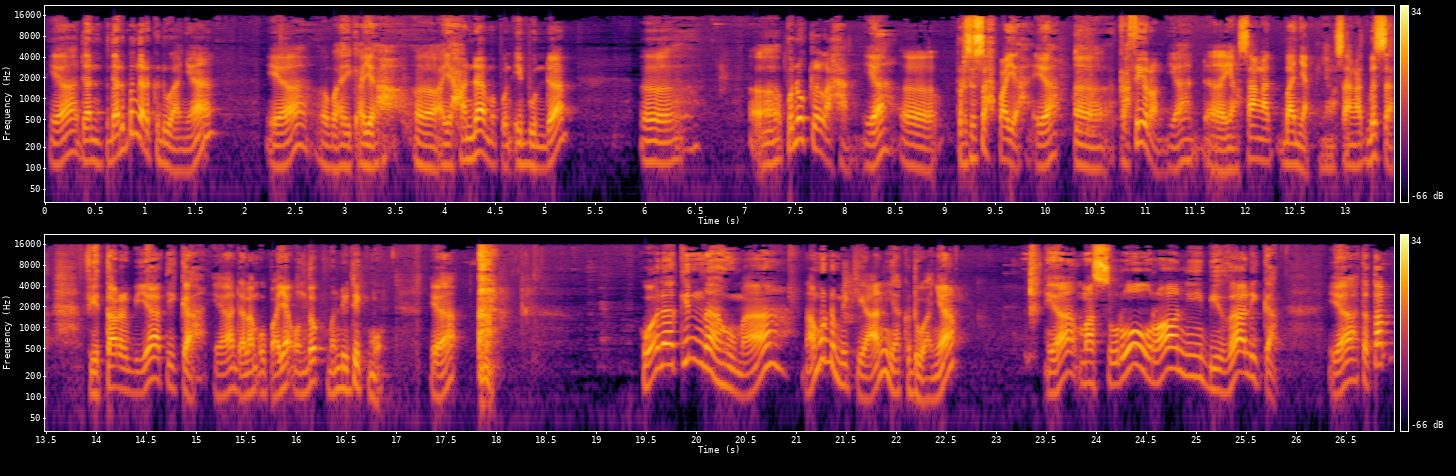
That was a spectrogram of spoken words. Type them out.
ya dan benar-benar keduanya ya baik ayah uh, ayahanda maupun ibunda uh, uh, penuh kelelahan ya. Uh, bersusah payah ya. Uh, kathiron ya. Uh, yang sangat banyak yang sangat besar. Fitar biatika ya dalam upaya untuk mendidikmu ya. Walakinnahuma namun demikian ya keduanya ya masururani bidzalika ya tetap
